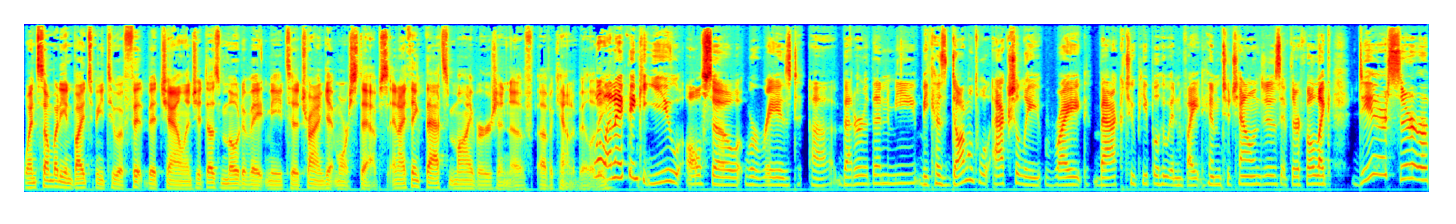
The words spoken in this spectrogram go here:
when somebody invites me to a Fitbit challenge, it does motivate me to try and get more steps. And I think that's my version of of accountability. Well, and I think you also were raised uh, better than me because Donald will actually write back to people who invite him to challenges if they're full, like, "Dear Sir or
